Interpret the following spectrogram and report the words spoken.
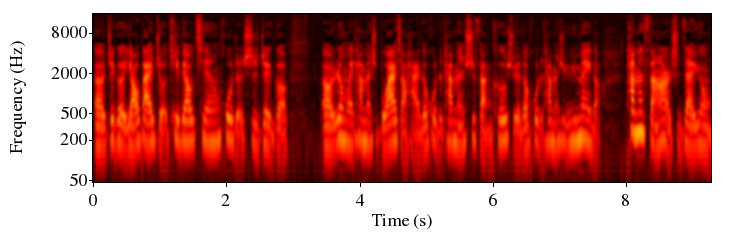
呃这个摇摆者贴标签，或者是这个呃认为他们是不爱小孩的，或者他们是反科学的，或者他们是愚昧的。他们反而是在用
